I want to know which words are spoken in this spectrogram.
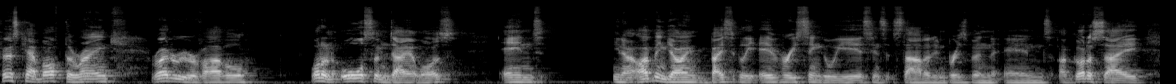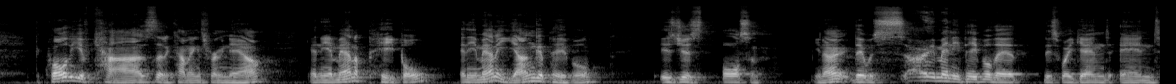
First cab off the rank, Rotary Revival. What an awesome day it was. And, you know, I've been going basically every single year since it started in Brisbane. And I've got to say, the quality of cars that are coming through now and the amount of people and the amount of younger people is just awesome. You know, there was so many people there this weekend and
